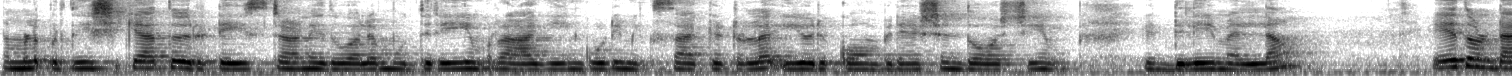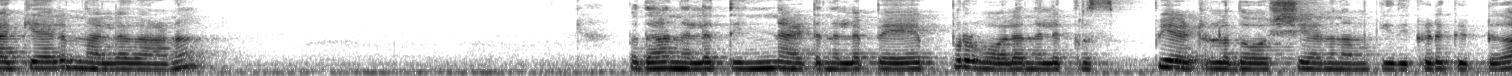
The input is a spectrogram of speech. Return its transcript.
നമ്മൾ പ്രതീക്ഷിക്കാത്ത ഒരു ടേസ്റ്റാണ് ഇതുപോലെ മുതിരയും റാഗിയും കൂടി മിക്സ് ആക്കിയിട്ടുള്ള ഈ ഒരു കോമ്പിനേഷൻ ദോശയും ഇഡ്ഡലിയും എല്ലാം. ഏതുണ്ടാക്കിയാലും നല്ലതാണ്. അപ്പോൾ അതാ നല്ല തിന്നായിട്ട് നല്ല പേപ്പർ പോലെ നല്ല ക്രിസ്പി ആയിട്ടുള്ള ദോശയാണ് നമുക്ക് ഇതിക്കിടെ കിട്ടുക.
